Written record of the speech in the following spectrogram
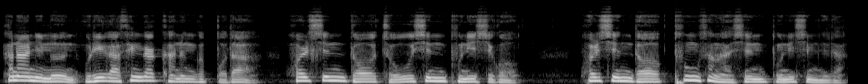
하나님은 우리가 생각하는 것보다 훨씬 더 좋으신 분이시고 훨씬 더 풍성하신 분이십니다.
